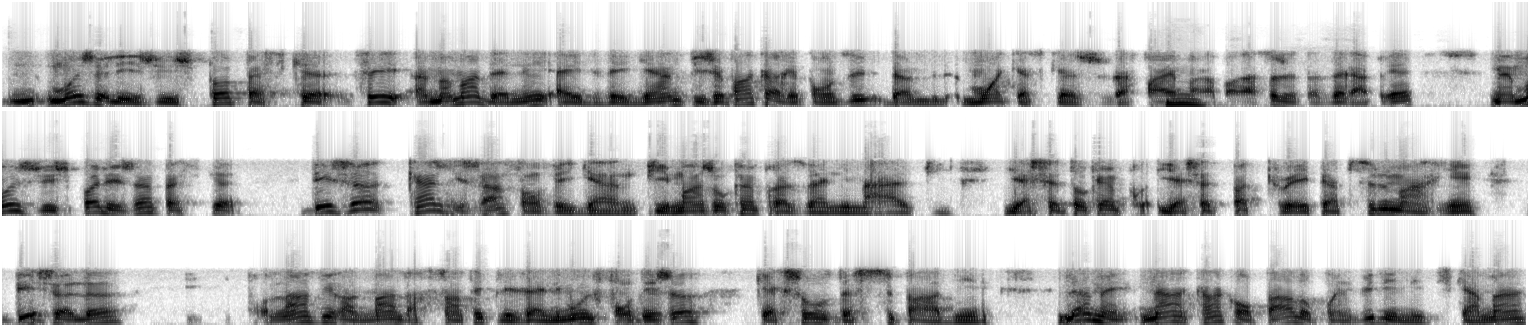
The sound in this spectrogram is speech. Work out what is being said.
Moi, je les juge pas parce que, tu sais, à un moment donné, être vegan, puis j'ai pas encore répondu de moi qu'est-ce que je vais faire par rapport à ça, je vais te le dire après. Mais moi, je juge pas les gens parce que déjà, quand les gens sont véganes, puis ils mangent aucun produit animal, puis ils achètent aucun, ils achètent pas de crepe, absolument rien. Déjà là, pour l'environnement, leur santé, puis les animaux, ils font déjà quelque chose de super bien. Là maintenant, quand on parle au point de vue des médicaments,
